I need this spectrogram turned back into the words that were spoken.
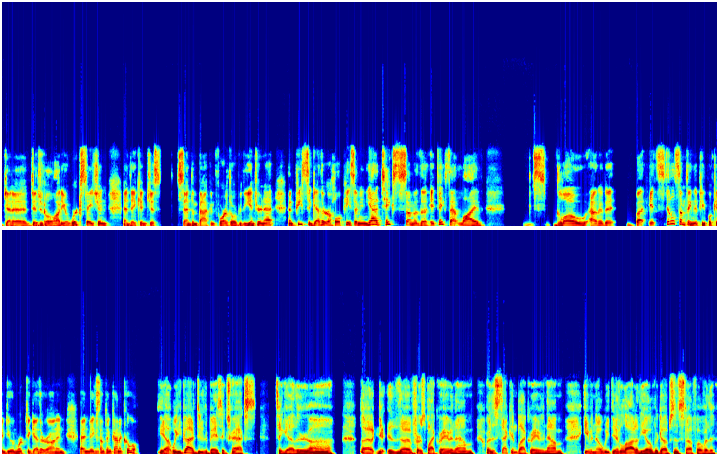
get a digital audio workstation and they can just send them back and forth over the internet and piece together a whole piece. I mean, yeah, it takes some of the, it takes that live glow out of it, but it's still something that people can do and work together on and, and make yeah. something kind of cool. Yeah. Well, you got to do the basic tracks together. Uh, uh, the first Black Raven album or the second Black Raven album, even though we did a lot of the overdubs and stuff over the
